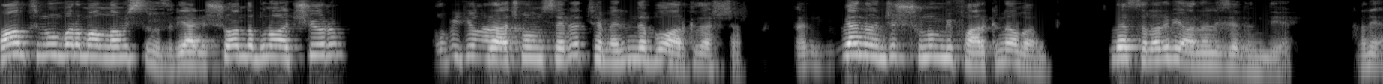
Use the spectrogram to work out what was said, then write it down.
Mantığını umarım anlamışsınızdır. Yani şu anda bunu açıyorum. Bu videoları açmamın sebebi temelinde bu arkadaşlar. Yani bir an önce şunun bir farkına varın. Piyasaları bir analiz edin diye. Hani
